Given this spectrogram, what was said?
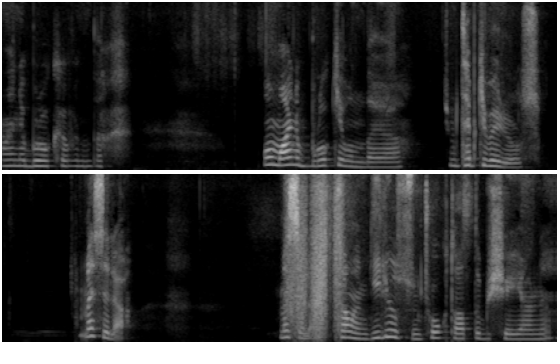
Aynı Brookhaven'da. Oğlum aynı Brookhaven'da ya. Şimdi tepki veriyoruz. Mesela Mesela tamam geliyorsun çok tatlı bir şey yani.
